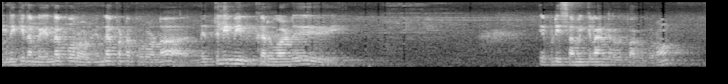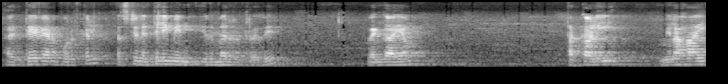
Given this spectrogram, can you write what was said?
இன்றைக்கி நம்ம என்ன போகிறோம் என்ன பண்ண போகிறோம்னா நெத்திலி மீன் கருவாடு எப்படி சமைக்கலாங்கிறத பார்க்க போகிறோம் அதுக்கு தேவையான பொருட்கள் ஃபஸ்ட்டு நெத்திலி மீன் இது மாதிரி இருக்கிறது. வெங்காயம் தக்காளி மிளகாய்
